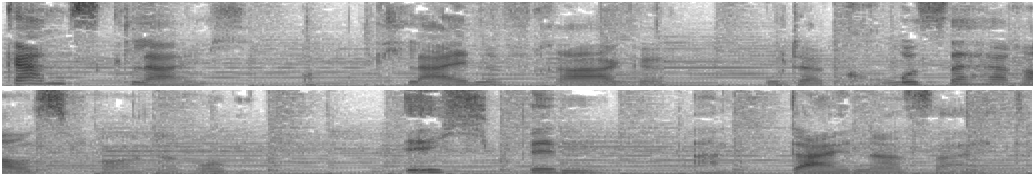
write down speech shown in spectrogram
Ganz gleich, ob kleine Frage oder große Herausforderung. Ich bin an deiner Seite.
